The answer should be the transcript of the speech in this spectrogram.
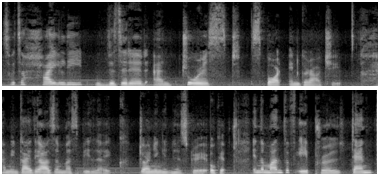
So it's a highly visited and tourist spot in Karachi. I mean, Quaid-e-Azam must be like turning in his grave. Okay. In the month of April 10th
